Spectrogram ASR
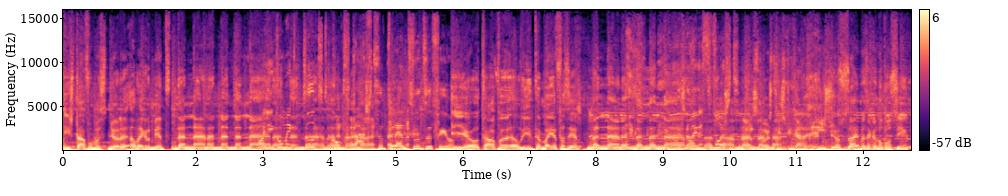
e estava uma senhora alegremente. Olha, e como é que tu te comportaste perante o desafio? E eu estava ali também a fazer. Mas não era suposto. Não era suposto, ias ficar rígido. Eu sei, mas é que eu não consigo.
